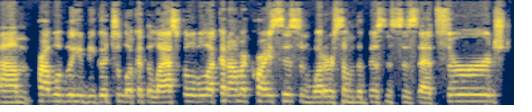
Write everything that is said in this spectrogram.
Um, probably it'd be good to look at the last global economic crisis and what are some of the businesses that surged.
